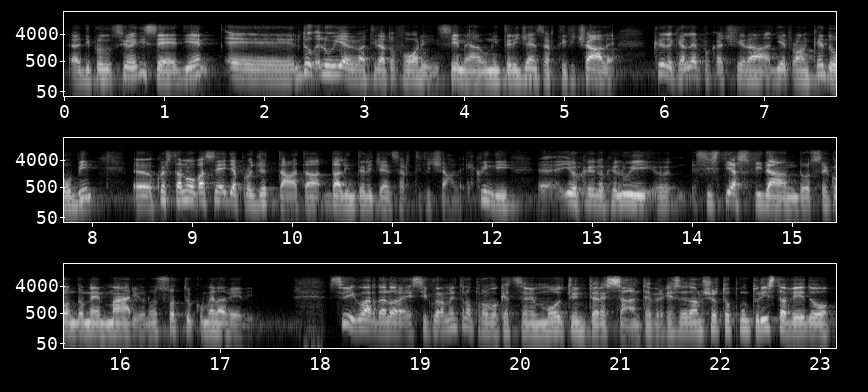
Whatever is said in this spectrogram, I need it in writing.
eh, di produzione di sedie, eh, dove lui aveva tirato fuori insieme a un'intelligenza artificiale credo che all'epoca c'era dietro anche Adobe, eh, questa nuova sedia progettata dall'intelligenza artificiale. E quindi eh, io credo che lui eh, si stia sfidando, secondo me, Mario, non so tu come la vedi. Sì, guarda, allora è sicuramente una provocazione molto interessante perché se da un certo punto di vista vedo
